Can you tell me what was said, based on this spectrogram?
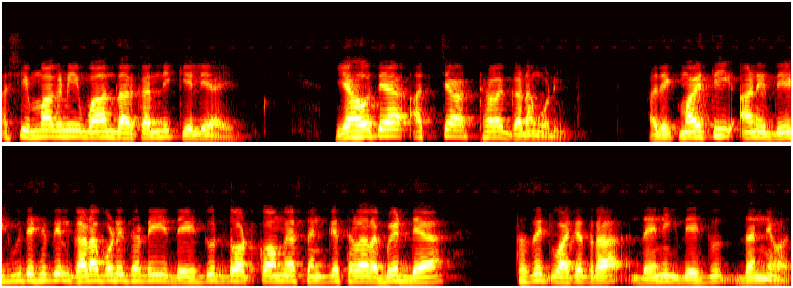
अशी मागणी वाहनधारकांनी केली आहे. या होत्या आजच्या ठळक घडामोडी. अधिक माहिती आणि देशविदेशातील घडामोडीसाठी देशदूत डॉट कॉम या संकेतस्थळाला भेट द्या. तसेच वाचत राहा दैनिक देशदूत. धन्यवाद.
